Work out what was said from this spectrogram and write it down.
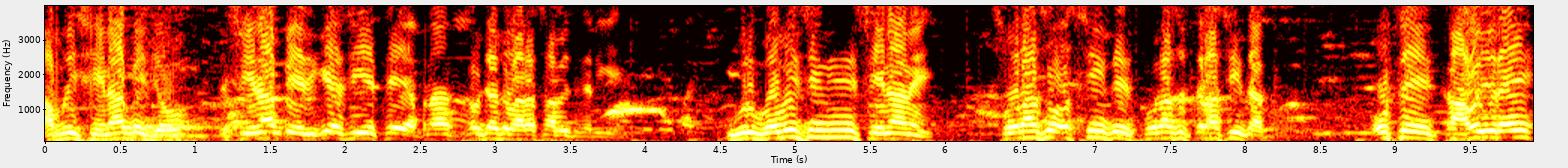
ਆਪਣੀ ਸੈਨਾ ਭੇਜੋ ਤੇ ਸੈਨਾ ਭੇਜ ਕੇ ਅਸੀਂ ਇੱਥੇ ਆਪਣਾ ਕਬਜ਼ਾ ਦੁਬਾਰਾ ਸਾਬਿਤ ਕਰੀਏ। ਗੁਰੂ ਗੋਬਿੰਦ ਸਿੰਘ ਜੀ ਦੀ ਸੈਨਾ ਨੇ 1680 ਤੇ 1684 ਤੱਕ ਉੱਥੇ ਕਾਬਜ ਰਹੇ।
